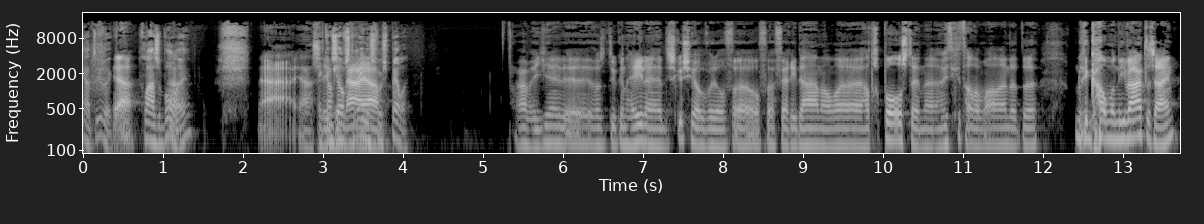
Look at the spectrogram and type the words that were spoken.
ja tuurlijk. Ja. Glazen bol, Ja. hè? Ja, ja Ik kan zelfs Nou trainers voorspellen. Ja, weet je, er was natuurlijk een hele discussie over of, eh, of eh, Ferry Daan al eh, had gepolst en eh, weet ik het allemaal. En dat eh, bleek allemaal niet waar te zijn.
